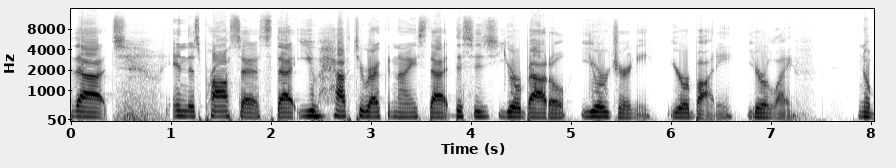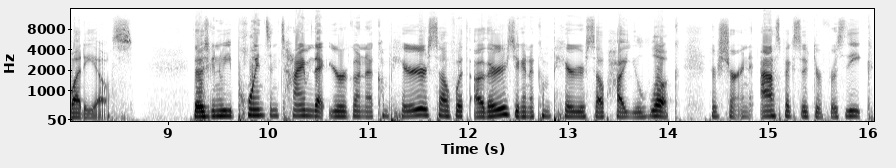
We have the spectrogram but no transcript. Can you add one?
that in this process that you have to recognize that this is your battle, your journey, your body, your life, nobody else. There's going to be points in time that you're going to compare yourself with others. You're going to compare yourself how you look. There's certain aspects of your physique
